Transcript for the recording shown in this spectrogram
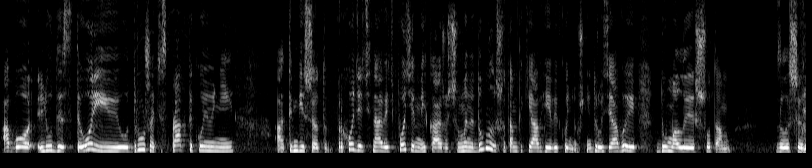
або люди з теорією дружать, з практикою ні. А тим більше от приходять навіть потім і кажуть, що ми не думали, що там такі авгієві конюшні. Друзі, а ви думали, що там залишилося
